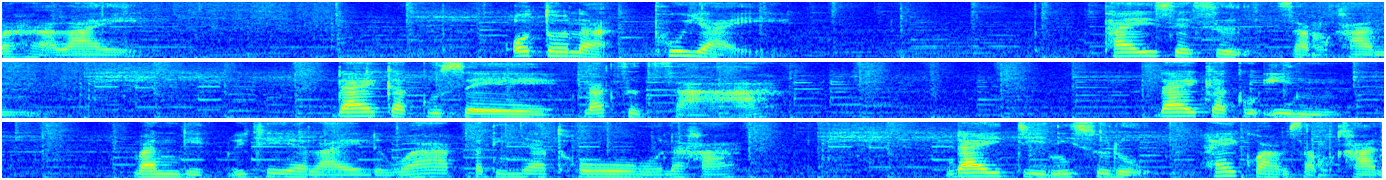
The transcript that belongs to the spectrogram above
มหาลัย โอโตนะผู้ใหญ่ ไทเซสึสำคัญ ไดกากุเซ นักศึกษา ไดกากุอิน บัณฑิตวิทยาลัยหรือว่าปริญญาโทนะคะ ไดจีนิสุรุให้ความสำคัญ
